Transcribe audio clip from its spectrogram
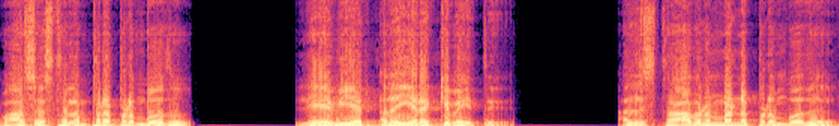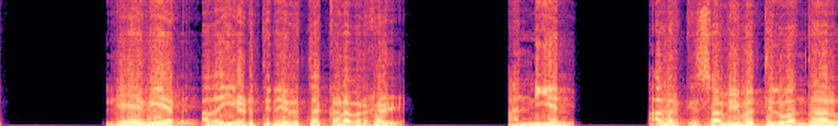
வாசஸ்தலம் புறப்படும்போது லேவியர் அதை இறக்கி வைத்து அது ஸ்தாபனம் பண்ணப்படும் போது லேவியர் அதை எடுத்து நிறுத்த கடவர்கள். அந்நியன் அதற்கு சமீபத்தில் வந்தால்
